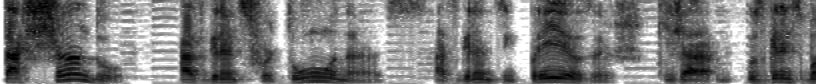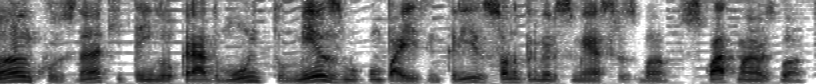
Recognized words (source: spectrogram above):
taxando as grandes fortunas, as grandes empresas, que já os grandes bancos, né, que têm lucrado muito, mesmo com o país em crise, só no primeiro semestre os bancos, os quatro maiores bancos,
